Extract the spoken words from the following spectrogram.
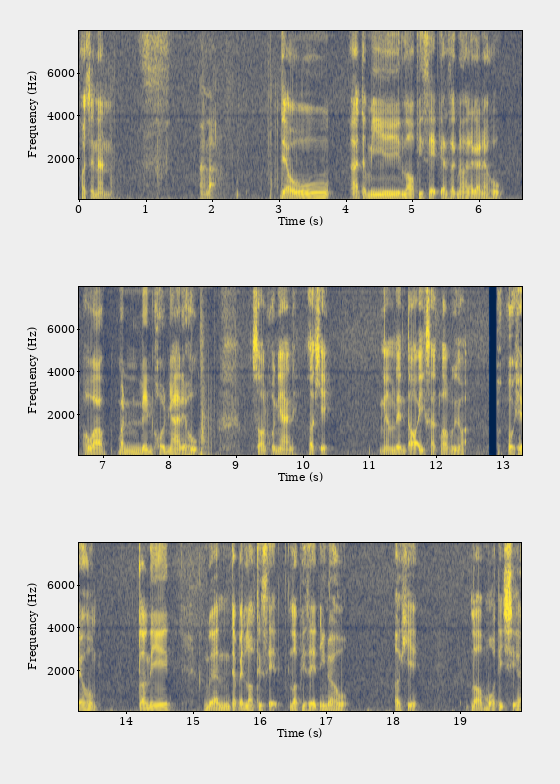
เพราะฉะนั้นอะละเดี๋ยวอาจจะมีรอบพิเศษกันสักหน่อยแล้วกันนะครับผมเพราะว่ามันเล่นโคตรง่ายเลยครับผมซ่อนโคตรง่ายเลย โอเค งั้นเล่นต่ออีกสักรอบดีกว่าโอเคครับผม ตอนนี้เหมือนจะเป็นรอบพิเศษ รอบพิเศษจริงด้วยครับผม โอเค รอบโหมดติดเชื้อ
